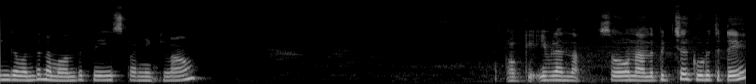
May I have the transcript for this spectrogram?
இங்கே வந்து நம்ம வந்து பேஸ்ட் பண்ணிக்கலாம். ஓகே இவ்வளோ தான் ஸோ நான் அந்த பிக்சர் கொடுத்துட்டேன்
